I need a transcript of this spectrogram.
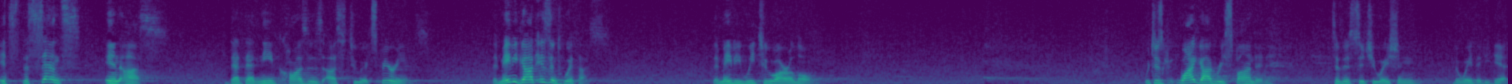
It's the sense in us that that need causes us to experience. That maybe God isn't with us. That maybe we too are alone. Which is why God responded to this situation the way that He did.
